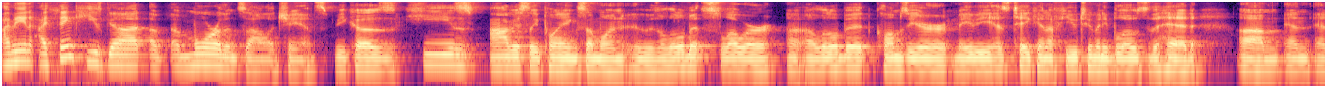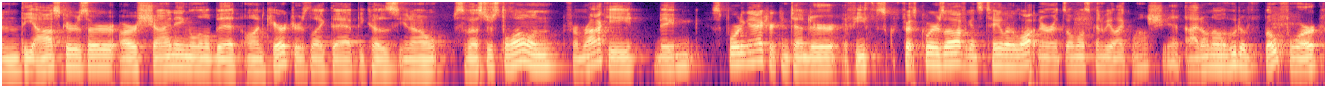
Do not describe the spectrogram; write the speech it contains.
I mean, I think he's got a, a, more than solid chance because he's obviously playing someone who's a little bit slower, a, a little bit clumsier, maybe has taken a few too many blows to the head. Um, and and the Oscars are are shining a little bit on characters like that because you know Sylvester Stallone from Rocky, big supporting actor contender. If he squares off against Taylor Lautner, it's almost going to be like, well, shit, I don't know who to vote for.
